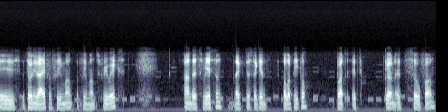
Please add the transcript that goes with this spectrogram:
is it's only live for three months, three months, three weeks, and it's racing like just against other people, but it's gone, it's so fun,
